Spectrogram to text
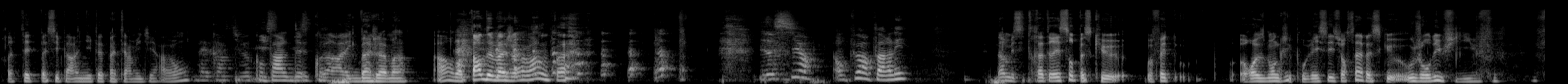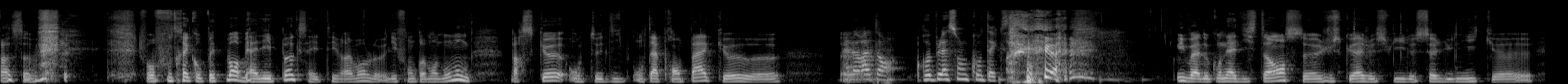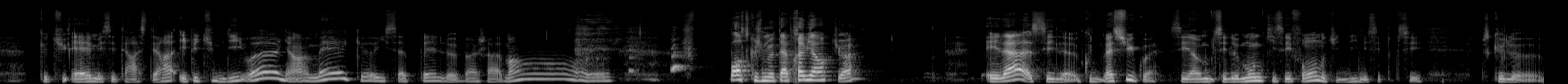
ferais peut-être passer par une étape intermédiaire avant. D'accord, tu veux qu'on parle de quoi? avec Benjamin. Ah, on en parle de Benjamin ou pas? Bien sûr, on peut en parler. Non, mais c'est très intéressant parce que, au fait, heureusement que j'ai progressé sur ça parce qu'aujourd'hui, je suis. Enfin, ça je m'en foutrais complètement. Mais à l'époque, ça a été vraiment l'effondrement de mon monde. Parce que on te dit, on t'apprend pas que. Euh, Alors attends, replaçons le contexte. oui, voilà, donc on est à distance. Euh, jusque-là, je suis le seul, l'unique euh, que tu aimes, etc., etc. Et puis tu me dis, ouais, il y a un mec, il s'appelle Benjamin. je pense que je me taperais bien, tu vois. Et là, c'est le coup de massue, quoi. C'est le monde qui s'effondre. Tu te dis, mais c'est. Parce que le,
